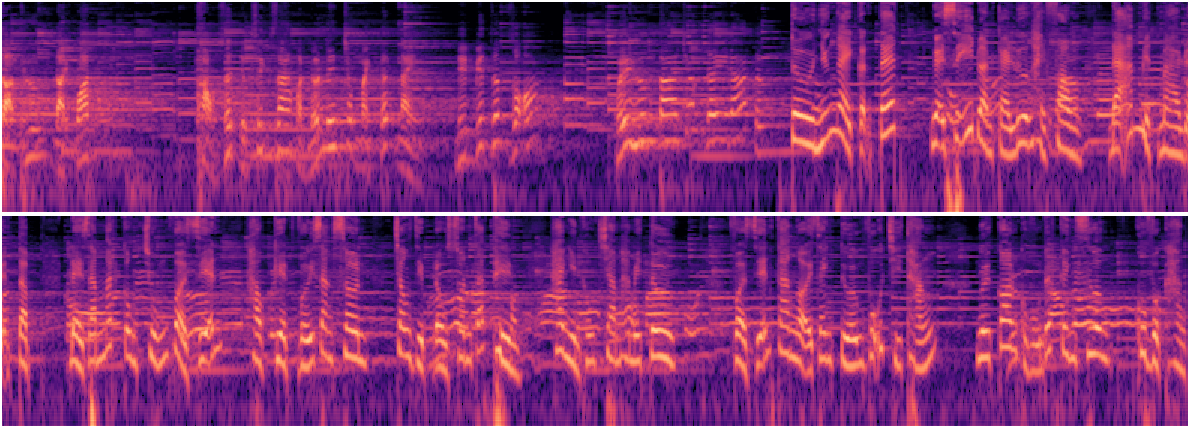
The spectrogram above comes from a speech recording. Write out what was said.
Dạ thương đại quan, Thảo dân được sinh ra và lớn lên trong mảnh đất này nên biết rất rõ quê hương ta trước đây đã từng Từ những ngày cận Tết, nghệ sĩ đoàn cải lương Hải Phòng đã miệt mài luyện tập để ra mắt công chúng vở diễn học Kiệt với Giang Sơn trong dịp đầu xuân Giáp Thìn 2024. Vở diễn ca ngợi danh tướng Vũ Trí Thắng, người con của vùng đất Kênh Dương, khu vực hàng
